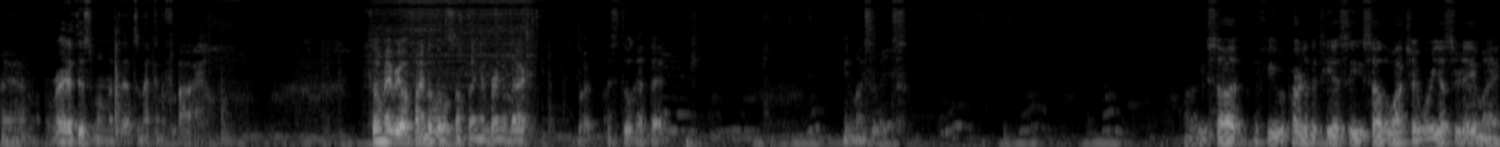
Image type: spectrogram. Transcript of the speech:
And right at this moment, that's not gonna fly. So maybe I'll find a little something and bring it back, but I still got that in my sights. Uh, you saw it, if you were part of the TSC, you saw the watch I wore yesterday, my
